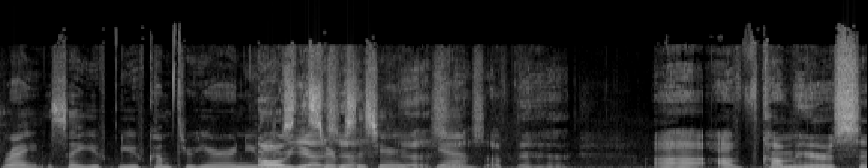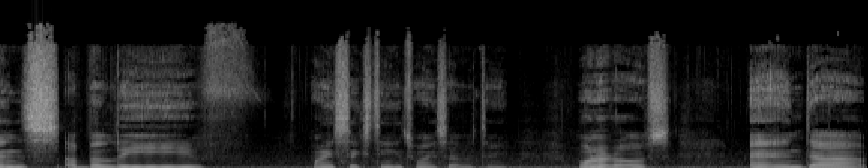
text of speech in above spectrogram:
right? So you've, you've come through here and you've Oh used yes, the services yes, here? yes, yeah. yes. I've been here. Uh, I've come here since I believe 2016, 2017, one of those, and uh,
